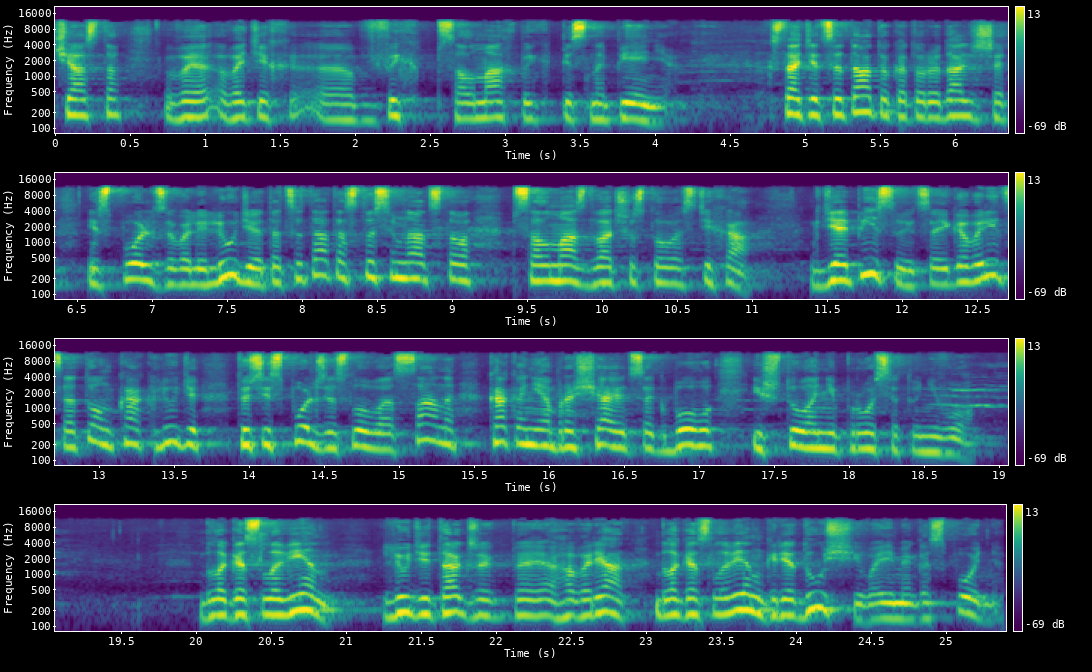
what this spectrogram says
часто в, этих, э, в их псалмах, в их песнопениях. Кстати, цитату, которую дальше использовали люди, это цитата 117 псалма с 26 стиха, где описывается и говорится о том, как люди, то есть используя слово «асана», как они обращаются к Богу и что они просят у Него. Благословен, люди также э, говорят, благословен грядущий во имя Господня.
